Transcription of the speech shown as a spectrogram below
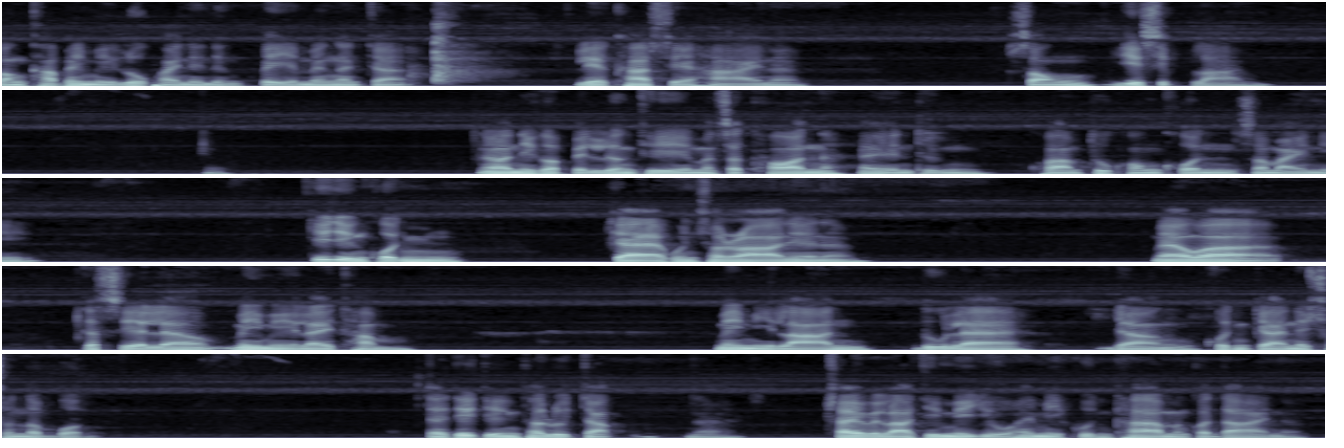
บังคับให้มีลูกภายในหนึ่งปีไม่งั้นจะเรียกค่าเสียหายนะสองยี่สิบล้านอันนี้ก็เป็นเรื่องที่มันสะท้อนนะให้เห็นถึงความทุกข์ของคนสมัยนี้ ที่จริงคนแก่คนชราเนี่ยนะ แม้ว่า กษียณแล้วไม่มีอะไรทำไม่มีหลานดูแลอย่างคนแก่ในชนบท แต่ที่จริงถ้ารู้จักนะใช้เวลาที่มีอยู่ให้มีคุณค่ามันก็ได้นะ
